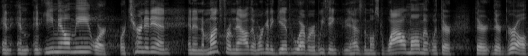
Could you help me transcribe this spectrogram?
and, and, and email me or, or turn it in. And in a month from now, then we're going to give whoever we think has the most wow moment with their, their, their girl,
